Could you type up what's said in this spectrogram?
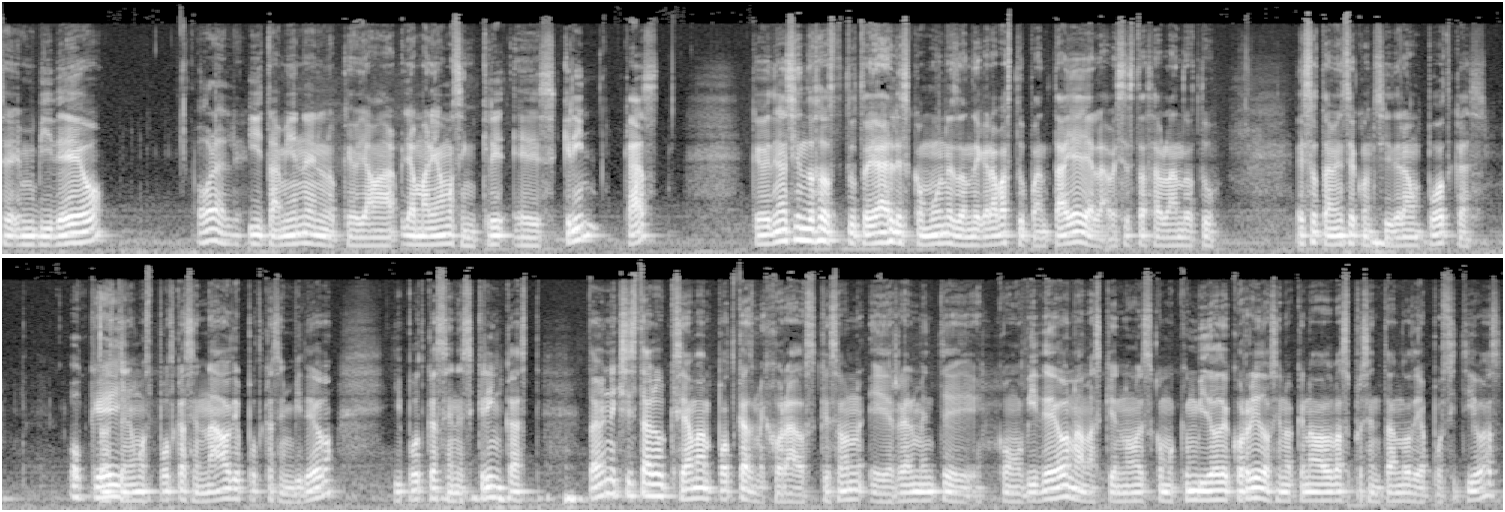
en video Órale. y también en lo que llama- llamaríamos en eh, screencast, que vendrían siendo esos tutoriales comunes donde grabas tu pantalla y a la vez estás hablando tú. Eso también se considera un podcast. Ok. Entonces tenemos podcast en audio, podcast en video y podcast en screencast. También existe algo que se llaman podcast mejorados, que son eh, realmente como video, nada más que no es como que un video de corrido, sino que nada más vas presentando diapositivas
